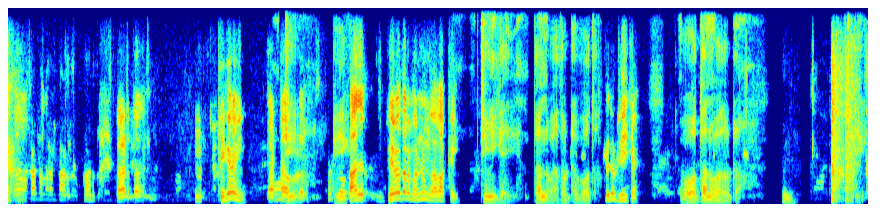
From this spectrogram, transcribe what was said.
ਦੋ ਕੱਢ ਬਰ ਕੱਢ ਦੋ ਕੱਢ ਦੋ। ਕੱਢ ਦੋ ਠੀਕ ਹੈ ਨਹੀਂ? ਕੱਟਾ ਠੀਕ ਉਧਰ ਠੀਕ। ਅੱਜ ਫੇਰ ਮੈਂ ਤੈਨੂੰ ਮੰਨੂਗਾ ਵਾਕਈ। ਠੀਕ ਹੈ ਜੀ ਧੰਨਵਾਦ ਤੁਹਾਡਾ ਬਹੁਤ। ਵੀ ਤੂੰ ਠੀਕ ਹੈ। ਬਹੁਤ ਧੰਨਵਾਦ ਤੁਹਾਡਾ। ਹੂੰ। ਠੀਕ।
